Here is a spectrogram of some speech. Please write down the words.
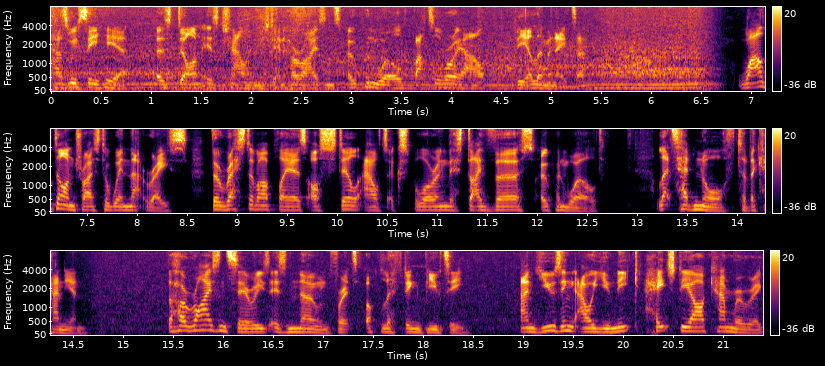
As we see here, as Don is challenged in Horizon's open world battle royale, The Eliminator. While Don tries to win that race, the rest of our players are still out exploring this diverse open world. Let's head north to the canyon. The Horizon series is known for its uplifting beauty, and using our unique HDR camera rig,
